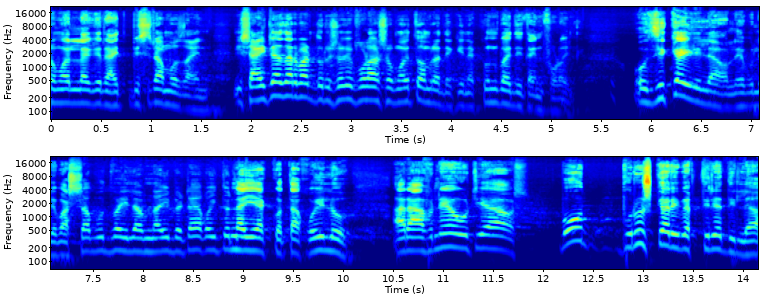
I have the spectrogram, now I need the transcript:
সময় লাগে রাইত বিশ্রামও যায়নি। এই ষাট হাজার বার দূরসরি পড়ার সময় তো আমরা দেখি না কোনবাই দিতাইন ফোড়ইন ও জিকাই লিলা হলে বলে বাদশা বুধ পাইলাম নাই বেটা কইতো নাই, এক কথা কইল। আর আপনিও উঠিয়া, বহুত পুরস্কারী ব্যক্তিরে দিলা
